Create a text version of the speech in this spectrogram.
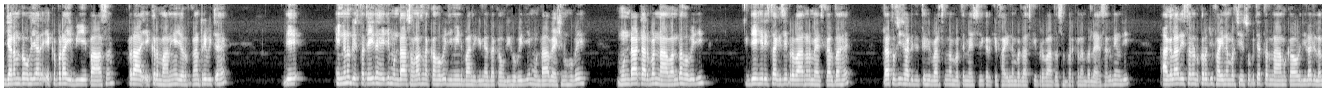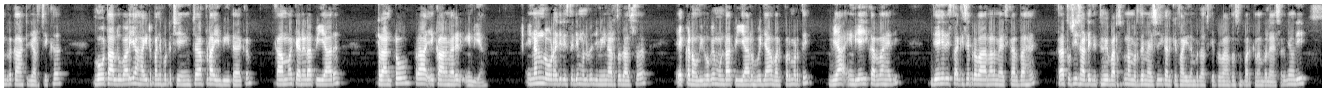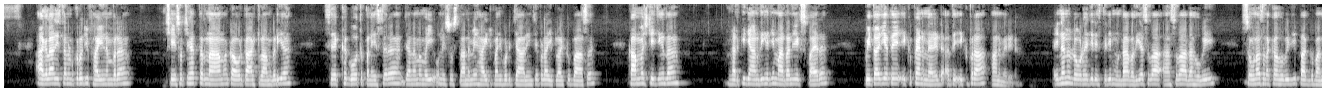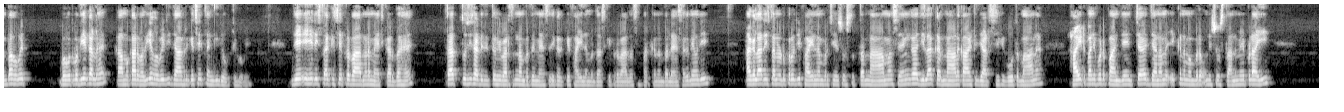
ਜਨਮ 2001 ਪੜ੍ਹਾਈ ਬੀਏ ਪਾਸ, ਭਰਾ ਇੱਕ ਰਮਾਨੀਆ ਯੂਰਪ ਕੰਟਰੀ ਵਿੱਚ ਹੈ। ਜੇ ਇਹਨਾਂ ਨੂੰ ਰਿਸ਼ਤਾ ਚਾਹੀਦਾ ਹੈ ਜੀ, ਮੁੰਡਾ ਸੋਹਣਾ ਸੁਨੱਖਾ ਹੋਵੇ, ਜ਼ਮੀਨ 5 ਕਿੱਲਿਆਂ ਤੱਕ ਆਉਂਦੀ ਹੋਵੇ ਜੀ, ਮੁੰਡਾ ਵੈਸ਼ਨੂ ਹੋਵੇ, ਮੁੰਡਾ ਟਰਬਨ ਨਾ ਬੰਨਦਾ ਹੋਵੇ ਜੀ, ਜੇ ਇਹ ਰਿਸ਼ਤਾ ਕਿਸੇ ਪਰਿਵਾਰ ਨਾਲ ਮੈਚ ਕਰਦਾ ਹੈ ਤਾਂ ਤੁਸੀਂ ਸਾਡੇ ਦਿੱਤੇ ਹੋਏ WhatsApp ਨੰਬਰ ਤੇ ਮੈਸੇਜ ਕਰਕੇ ਫਾਈਲ ਨੰਬਰ ਦੱਸ ਕੇ ਪਰਿਵਾਰ ਦਾ ਸੰਪਰਕ ਨੰਬਰ ਲੈ ਸਕਦੇ ਹੋ ਜੀ। ਅਗਲਾ ਰਿਸ਼ਤਾ ਨੋਟ ਕਰੋ ਜੀ ਫਾਈਲ ਨੰਬਰ 675 ਨਾਮ ਕੌਰ ਜ਼ਿਲ੍ਹਾ ਜਲੰਧਰ, ਕਾਸਟ, ਜੜ ਸਿੱਖ। ਗੋ ਤਾਲੂ ਵਾਲੀਆ ਹਾਈਟ 5 ਫੁੱਟ 6 ਇੰਚ, ਪੜ੍ਹਾਈ ਬੀ ਟੈਕ ਕੰਮ ਕੈਨੇਡਾ ਪੀਆਰ ਟੋਰਾਂਟੋ ਭਰਾ ਇੱਕ ਅਨਮੈਰਿਡ ਇੰਡੀਆ ਇਹਨਾਂ ਨੂੰ ਲੋੜ ਹੈ ਜੀ ਰਿਸ਼ਤੇ ਦੀ, ਮੁੰਡੇ ਨੂੰ ਜ਼ਮੀਨ 8 ਤੋਂ 10 ਏਕੜ ਆਉਂਦੀ ਹੋਵੇ, ਮੁੰਡਾ ਪੀਆਰ ਹੋਵੇ ਜਾਂ ਵਰਕ ਪਰਮਿਟ ਤੇ। ਵਿਆਹ ਇੰਡੀਆ ਹੀ ਕਰਨਾ ਹੈ ਜੀ। ਜੇ ਇਹ ਰਿਸ਼ਤਾ ਕਿਸੇ ਪਰਿਵਾਰ ਨਾਲ ਮੈਚ ਕਰਦਾ ਹੈ ਤਾਂ ਤੁਸੀਂ ਸਾਡੇ ਦਿੱਤੇ ਹੋਏ WhatsApp ਨੰਬਰ ਤੇ ਮੈਸੇਜ ਕਰਕੇ ਫਾਈਲ ਨੰਬਰ ਦੱਸ ਕੇ ਪਰਿਵਾਰ ਦਾ ਸੰਪਰਕ ਨੰਬਰ ਲੈ ਸਕਦੇ ਹੋ ਜੀ। ਅਗਲਾ ਰਿਸ਼ਤਾ ਨੋਟ ਕਰੋ ਜੀ ਫਾਈਲ ਨੰਬਰ 674 ਨਾਮ ਕੌਰ ਕਾਸਟ, ਰਾਮਗੜੀਆ। ਸਿੱਖ ਗੋਤ ਪਨੇਸਰ, ਜਨਮ ਮਈ 1997 ਹਾਈਟ 5 ਫੁੱਟ 4 ਇੰਚ, ਪੜ੍ਹਾਈ ਪਲੱਸ 2 ਪਾਸ ਕੰਮ ਸਟੀਚਿੰਗ ਦਾ, ਲੜਕੀ ਜਾਣਦੀ ਹੈ ਜੀ, ਮਾਤਾ ਜੀ ਐਕਸਪਾਇਰ ਪਿਤਾ ਜੀ ਅਤੇ ਇੱਕ ਭੈਣ ਮੈਰਿਡ ਅਤੇ ਇੱਕ ਭਰਾ ਅਨਮੈਰਿਡ ਇਹਨਾਂ ਨੂੰ ਲੋੜ ਹੈ ਜੀ, ਰਿਸ਼ਤੇ ਦੀ ਮੁੰਡਾ ਵਧੀਆ ਸੁਭਾਅ ਸੁਭਾਅ ਦਾ ਹੋਵੇ। ਸੋਹਣਾ ਸੁਨੱਖਾ ਹੋਵੇ ਜੀ, ਪੱਗ ਬੰਨਦਾ ਹੋਵੇ, ਬਹੁਤ ਵਧੀਆ ਗੱਲ ਹੈ, ਕੰਮਕਾਰ ਵਧੀਆ ਹੋਵੇ ਜੀ, ਜਾਂ ਫਿਰ ਕਿਸੇ ਚੰਗੀ ਜੋਬ ਤੇ ਹੋਵੇ। ਜੇ ਇਹ ਰਿਸ਼ਤਾ ਕਿਸੇ ਪਰਿਵਾਰ ਨਾਲ ਮੈਚ ਕਰਦਾ ਹੈ, ਤਾਂ ਤੁਸੀਂ ਸਾਡੇ ਦਿੱਤੇ ਹੋਏ WhatsApp ਨੰਬਰ ਤੇ ਮੈਸੇਜ ਕਰਕੇ ਫਾਈਲ ਨੰਬਰ ਦੱਸ ਕੇ ਪਰਿਵਾਰ ਦਾ ਸੰਪਰਕ ਨੰਬਰ ਲੈ ਸਕਦੇ ਹੋ ਜੀ। ਅਗਲਾ ਰਿਸ਼ਤਾ ਨੋਟ ਕਰੋ ਜੀ ਫਾਈਲ ਨੰਬਰ 677 ਨਾਮ ਸਿੰਘ, ਜ਼ਿਲ੍ਹਾ ਕਰਨਾਲ, ਕਾਸਟ ਜੱਟ ਸਿੱਖ ਗੋਤਮਾਨ ਹਾਈਟ 5 ਫੁੱਟ 5 ਇੰਚ, ਜਨਮ 1 ਨਵੰਬਰ 1997 ਪੜ੍ਹਾਈ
